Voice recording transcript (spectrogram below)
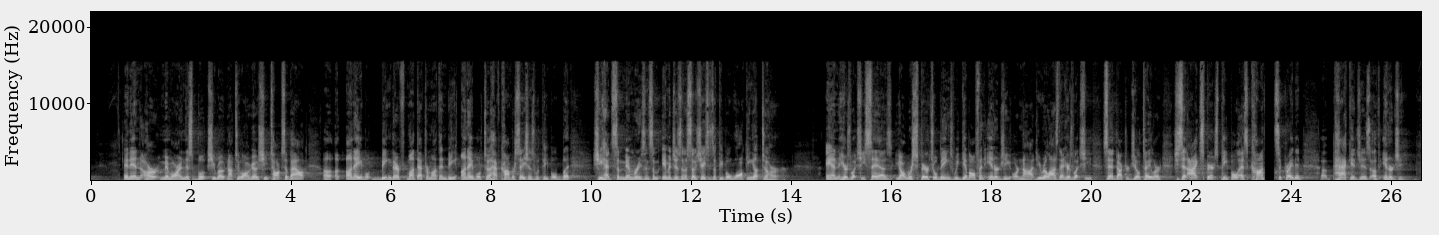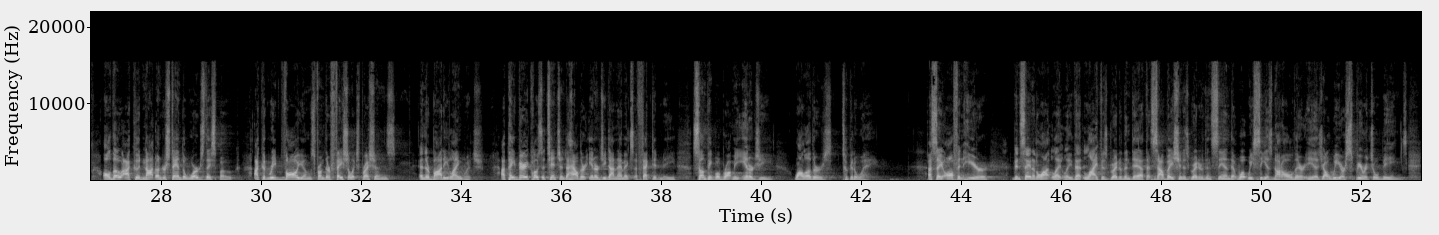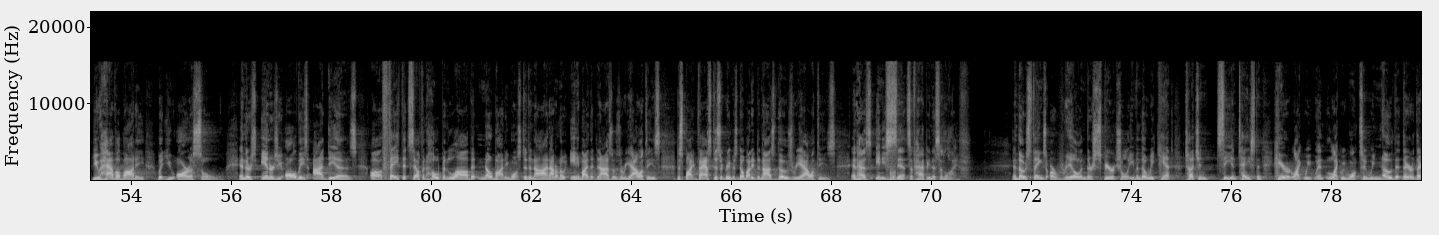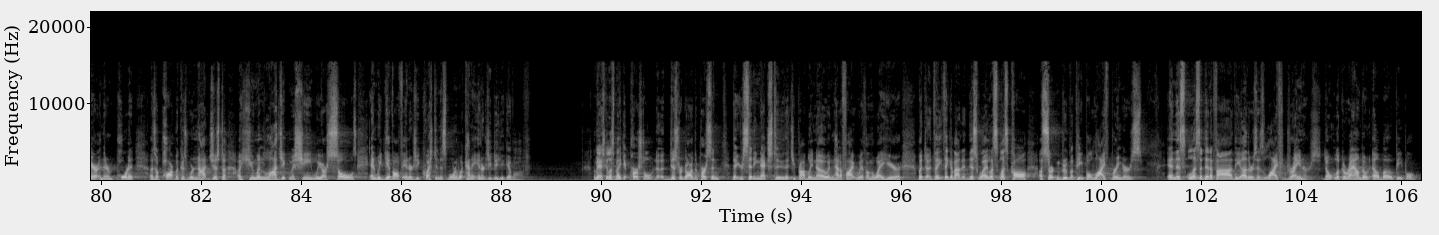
And in her memoir, in this book she wrote not too long ago, she talks about uh, uh unable, being there month after month and being unable to have conversations with people, but she had some memories and some images and associations of people walking up to her and here's what she says Y'all, we're spiritual beings. We give off an energy or not. Do you realize that? Here's what she said, Dr. Jill Taylor. She said, I experience people as consecrated uh, packages of energy. Although I could not understand the words they spoke, I could read volumes from their facial expressions and their body language. I paid very close attention to how their energy dynamics affected me. Some people brought me energy while others took it away. I say often here been saying it a lot lately that life is greater than death, that salvation is greater than sin, that what we see is not all there is. Y'all, we are spiritual beings. You have a body, but you are a soul. And there's energy, all these ideas, uh, faith itself, and hope and love that nobody wants to deny. And I don't know anybody that denies those realities, despite vast disagreements. Nobody denies those realities and has any sense of happiness in life. And those things are real and they're spiritual, even though we can't touch and see and taste and hear like we, like we want to. We know that they are there and they're important as a part because we're not just a, a human logic machine. We are souls and we give off energy. Question this morning what kind of energy do you give off? Let me ask you, let's make it personal. Disregard the person that you're sitting next to that you probably know and had a fight with on the way here. But uh, th- think about it this way let's, let's call a certain group of people life bringers and this, let's identify the others as life drainers. Don't look around, don't elbow people.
